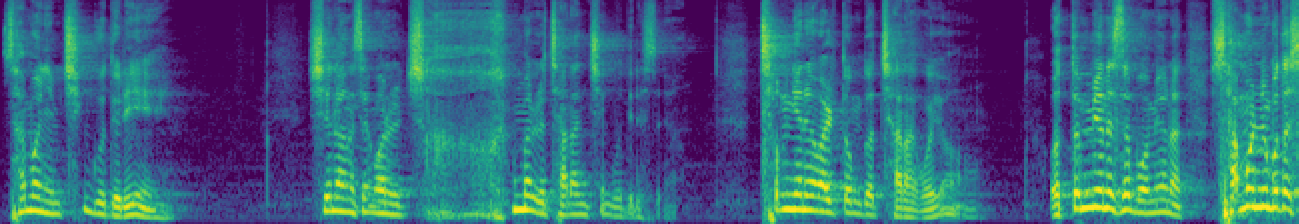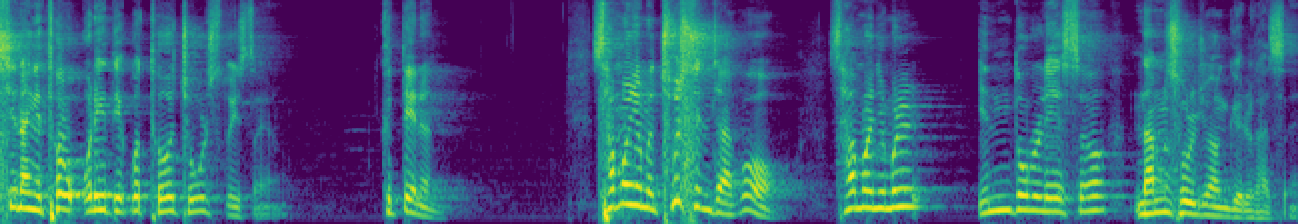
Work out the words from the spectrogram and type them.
사모님 친구들이 신앙생활을 정말로 잘한 친구들이 있어요. 청년의 활동도 잘하고요. 어떤 면에서 보면 사모님보다 신앙이 더 오래됐고 더 좋을 수도 있어요. 그때는 사모님은 초신자고 사모님을 인도를 해서 남서울중앙교회를 갔어요.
